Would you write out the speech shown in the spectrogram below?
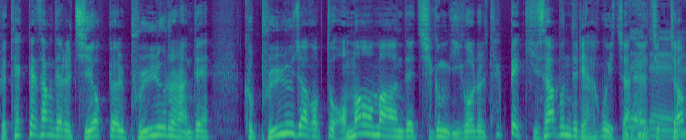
그 택배 상자를 지역별 분류를 하는데 그 분류 작업도 어마어마한데 지금 이거를 택배 기사분들이 하고 있잖아요. 네네. 직접.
